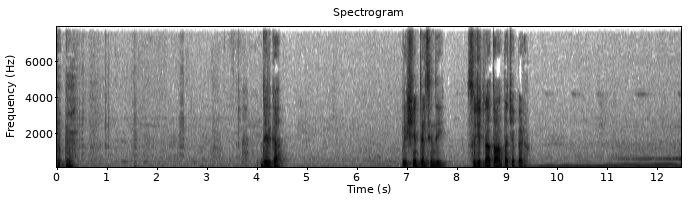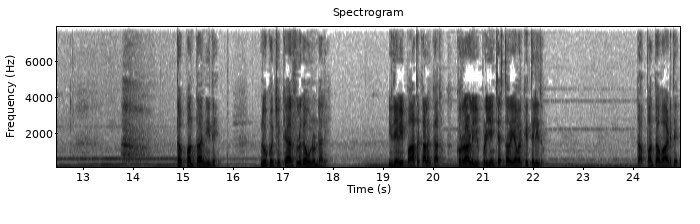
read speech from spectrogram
దేవిక విషయం తెలిసింది. సుజిత్ నాతో అంతా చెప్పాడు. తప్పంతా నీదే. నువ్వు కొంచెం కేర్ఫుల్గా ఉండాలి ఇదేమీ పాతకాలం కాదు. కుర్రాళ్ళు ఎప్పుడు ఏం చేస్తారో ఎవరికీ తెలీదు. తప్పంతా వాడిదే.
